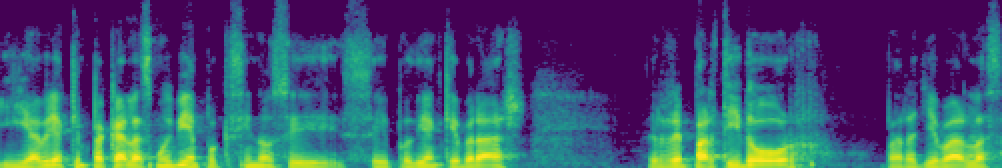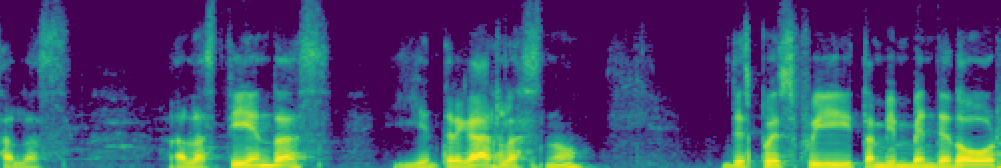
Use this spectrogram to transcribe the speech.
y habría que empacarlas muy bien porque si no se, podían quebrar. repartidor para llevarlas a las, a las tiendas y entregarlas, ¿no? Después fui también vendedor,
